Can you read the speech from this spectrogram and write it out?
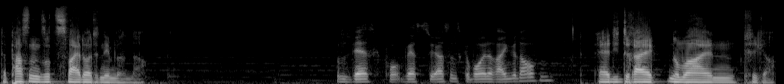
Da passen so zwei Leute nebeneinander. Und wer ist, wer ist zuerst ins Gebäude reingelaufen? Äh, die drei normalen Krieger.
